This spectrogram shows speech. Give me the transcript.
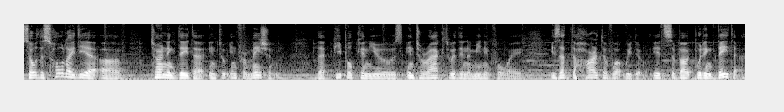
So this whole idea of turning data into information that people can use, interact with in a meaningful way, is at the heart of what we do. It's about putting data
